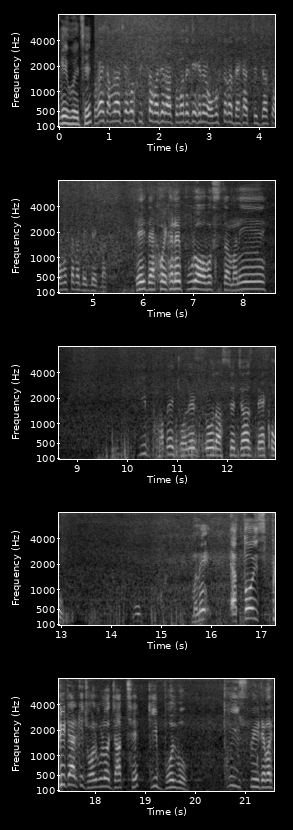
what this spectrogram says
আগে হয়েছে। আমরা আছি এখন তিস্তা বাজার, আর তোমাদেরকে এখানের অবস্থাটা দেখাচ্ছি। জাস্ট অবস্থাটা দেখবে একবার। এই দেখো এখানের পুরো অবস্থা। মানে কীভাবে জলের স্রোত আসছে জাস্ট দেখো। মানে এত স্পিডে আর কি জলগুলো যাচ্ছে, কি বলব? কি স্পিডে মানে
